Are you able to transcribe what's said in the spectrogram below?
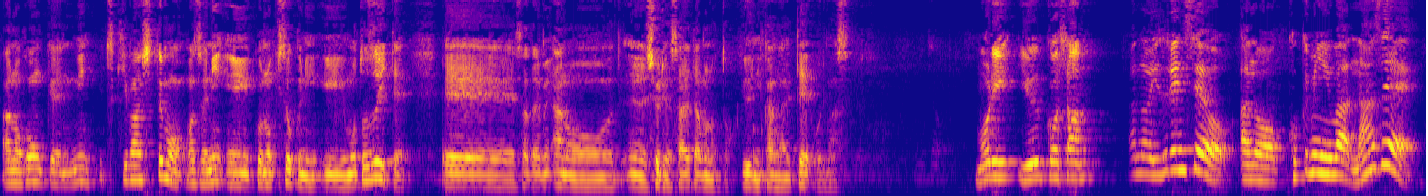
あの本件につきましても、まさに、えーこの規則にえー基づいて、えー定めあのえー処理をされたものというふうに考えております。森優子さん。あの、いずれにせよ、あの、国民はなぜ、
